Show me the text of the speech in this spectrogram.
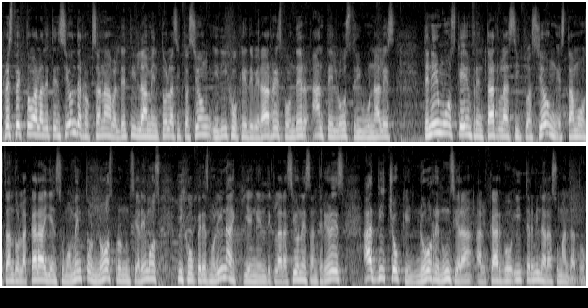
Respecto a la detención de Roxana Valdetti, lamentó la situación y dijo que deberá responder ante los tribunales. Tenemos que enfrentar la situación, estamos dando la cara y en su momento nos pronunciaremos, dijo Pérez Molina, quien en declaraciones anteriores ha dicho que no renunciará al cargo y terminará su mandato.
